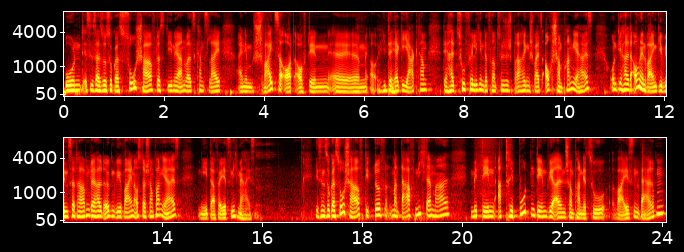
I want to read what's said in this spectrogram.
Und es ist also sogar so scharf, dass die eine Anwaltskanzlei einem Schweizer Ort auf den äh, hinterhergejagt haben, der halt zufällig in der französischsprachigen Schweiz auch Champagner heißt und die halt auch einen Wein gewinzert haben, der halt irgendwie Wein aus der Champagne heißt. Nee, darf er jetzt nicht mehr heißen. Die sind sogar so scharf, die dürfen, man darf nicht einmal mit den Attributen, denen wir allen Champagner zuweisen, werben.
